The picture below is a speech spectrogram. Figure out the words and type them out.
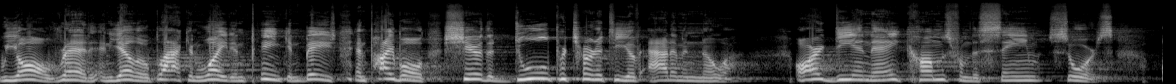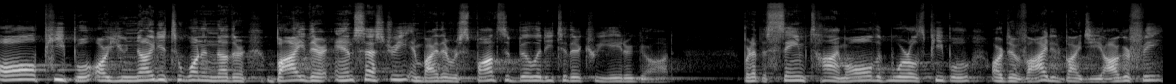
We all, red and yellow, black and white, and pink and beige and piebald, share the dual paternity of Adam and Noah. Our DNA comes from the same source all people are united to one another by their ancestry and by their responsibility to their Creator God. But at the same time, all the world's people are divided by geography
